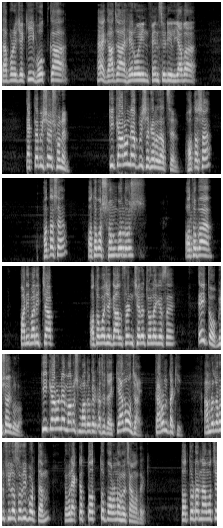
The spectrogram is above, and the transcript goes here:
তারপরে যে কি? ভোটকা হ্যাঁ গাজা হেরোইন ফেন্সিডিল ইয়াবা। একটা বিষয় শোনেন, কি কারণে আপনি সেখানে যাচ্ছেন? হতাশা? হতাশা? অথবা সঙ্গদোষ? অথবা পারিবারিক চাপ? অথবা যে গার্লফ্রেন্ড ছেড়ে চলে গেছে? এই তো বিষয়গুলো। কি কারণে মানুষ মাদকের কাছে যায়? কেন যায়? কারণটা কি? আমরা যখন ফিলোসফি পড়তাম, তখন একটা তত্ত্ব পড়ানো হয়েছে আমাদেরকে। তত্ত্বটার নাম হচ্ছে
